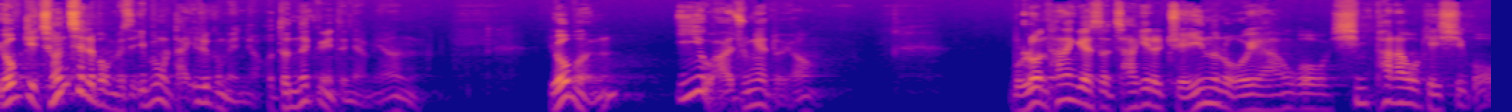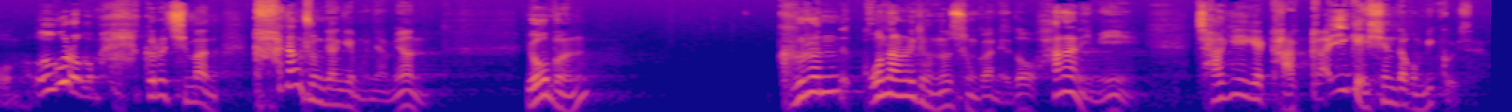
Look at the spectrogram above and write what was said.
욥기 전체를 보면서 이 부분을 다 읽으면요. 어떤 느낌이 드냐면 욥은 이 와중에도요. 물론 하나님께서 자기를 죄인으로 오해하고 심판하고 계시고 억울하고 막 그렇지만 가장 중요한 게 뭐냐면 욥은 그런 고난을 겪는 순간에도 하나님이 자기에게 가까이 계신다고 믿고 있어요.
